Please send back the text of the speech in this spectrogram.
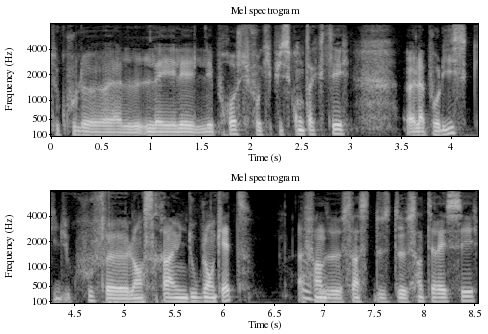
du coup le, les, les, les, proches. Il faut qu'ils puissent contacter la police, qui du coup lancera une double enquête afin mhm. de, de s'intéresser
